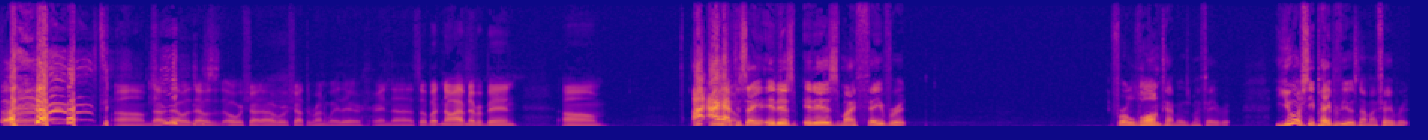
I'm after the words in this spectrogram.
So, uh, Um, that, that was that was overshot. I overshot the runway there, and uh, so, but no, I've never been. Um, I, I have know. to say it is it is my favorite. For a long time, it was my favorite. UFC pay per view is not my favorite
